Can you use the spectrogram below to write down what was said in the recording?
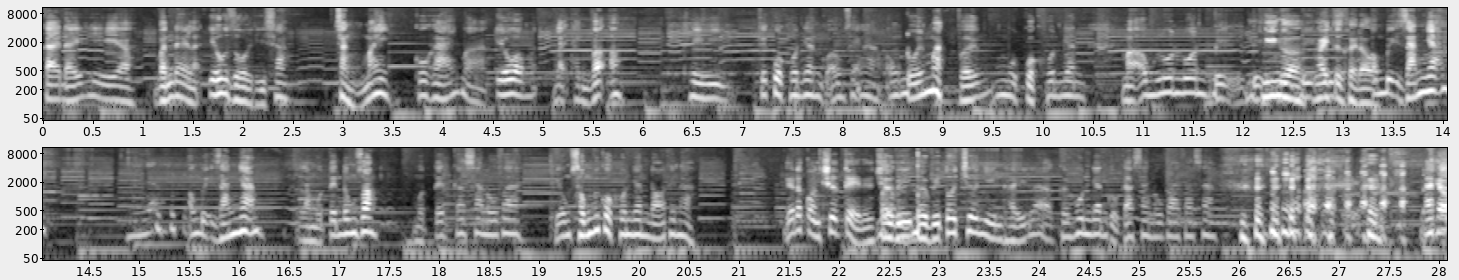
cái đấy thì à, vấn đề là yêu rồi thì sao? Chẳng may cô gái mà yêu ông ấy, lại thành vợ ông thì cái cuộc hôn nhân của ông sẽ nào? Ông đối mặt với một cuộc hôn nhân mà ông luôn luôn bị bị nghi ngờ bị- bị- ngay từ khởi đầu. Ông bị dán nhãn. Ông bị dán nhãn là một tên đông doăng một tên casanova. Thì ông sống với cuộc hôn nhân đó thế nào đấy là còn chưa kể đến chuyện bởi vì bởi vì tôi chưa nhìn thấy là cái hôn nhân của casanova ra sao. Theo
